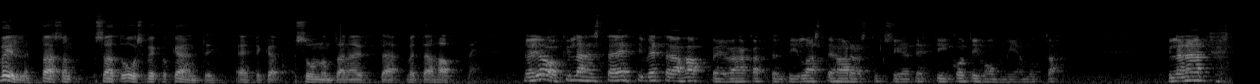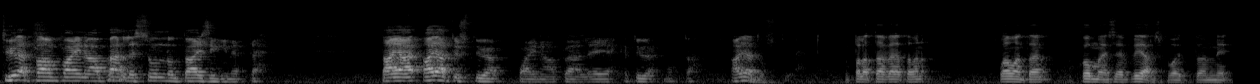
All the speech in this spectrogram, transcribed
Ville, taas on saatu uusi viikko käyntiin. Ehtikö sunnuntaina yhtään vetää happea? No joo, kyllähän sitä ehti vetää happea. Vähän katteltiin lasten harrastuksia ja tehtiin kotihommia, mutta kyllä nämä työt vaan painaa päälle sunnuntaisinkin, että tai ajatustyö painaa päälle, ei ehkä työt, mutta ajatustyö. Palataan vielä tuohon lauantain komeeseen vierasvoittoon, niin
